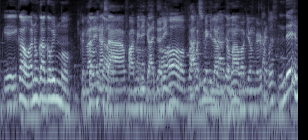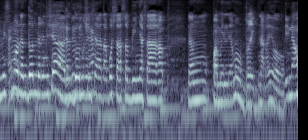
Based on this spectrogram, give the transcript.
Okay, ikaw, anong gagawin mo? Kunwari, Ikaw, nasa ikaw. family gathering. Oo, tapos family biglang tumawag yung girlfriend. Tapos, hindi, mismo, Ano? nandun na rin siya. Nandun Nandun din rin siya? siya. Tapos sasabihin niya sa harap ng pamilya mo, break na kayo. Hindi na ako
